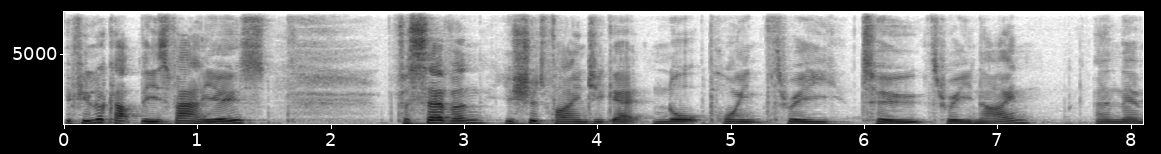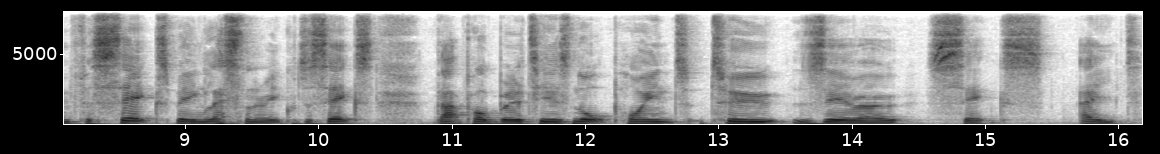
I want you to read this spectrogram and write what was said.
if you look up these values, for 7 you should find you get 0.3239 and then for 6 being less than or equal to 6 that probability is 0.2068.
